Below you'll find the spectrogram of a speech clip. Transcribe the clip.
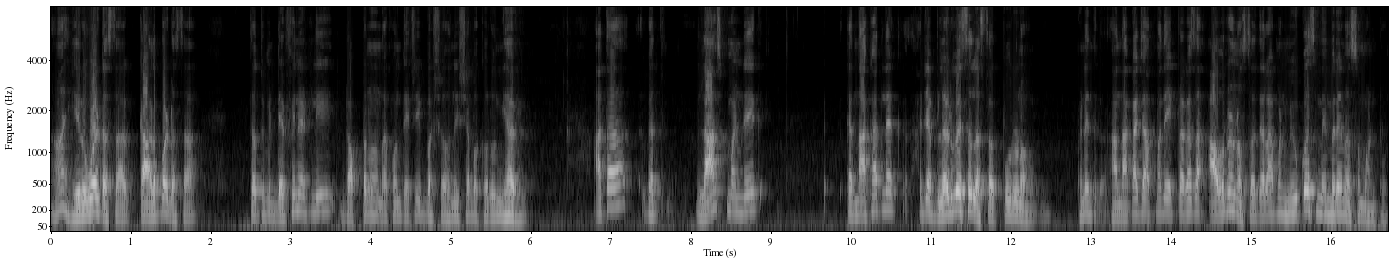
हां हिरवट असा काळपट असा तर तुम्ही डेफिनेटली डॉक्टरना दाखवून त्याची ब शहनिशा ब करून घ्यावी. आता लास्ट म्हणजे का नाकातल्या ह्या ज्या ब्लड वेसल असतात पूर्ण म्हणजे हा नाकाच्या आतमध्ये एक प्रकारचं आवरण असतं त्याला आपण म्युकस मेम्ब्रेन असं म्हणतो.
